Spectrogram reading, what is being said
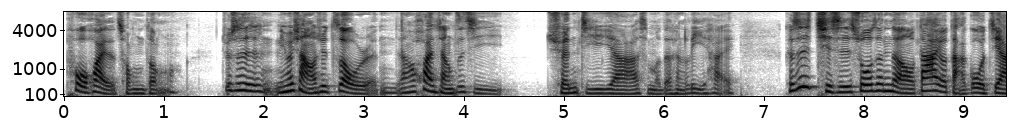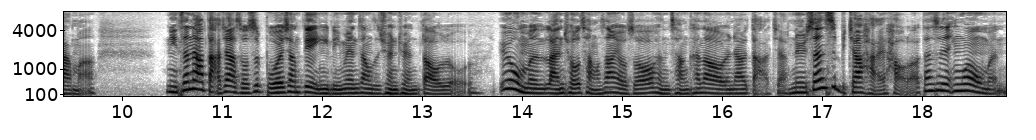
破坏的冲动，就是你会想要去揍人，然后幻想自己拳击呀什么的很厉害。可是其实说真的哦，大家有打过架吗？你真的要打架的时候，是不会像电影里面这样子拳拳到肉，因为我们篮球场上有时候很常看到人家打架，女生是比较还好啦，但是因为我们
